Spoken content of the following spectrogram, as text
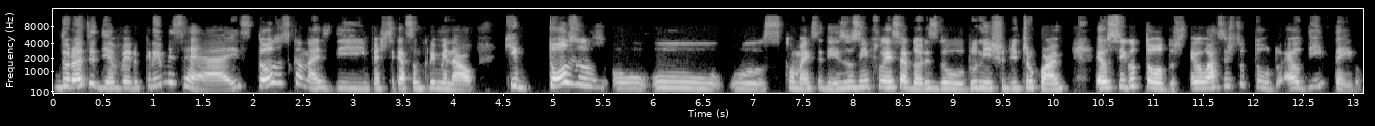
durante o dia vendo crimes reais, todos os canais de investigação criminal, que todos os, o- o- os como é que se diz, os influenciadores do, do nicho de true crime, eu sigo todos, eu assisto tudo, é o dia inteiro.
